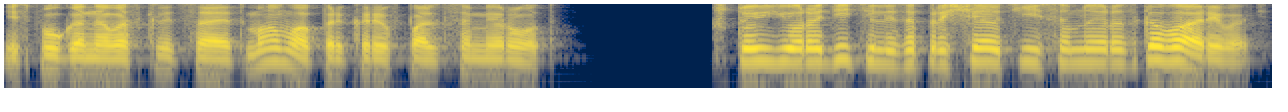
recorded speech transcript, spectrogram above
испуганно восклицает мама, прикрыв пальцами рот. «Что ее родители запрещают ей со мной разговаривать?»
